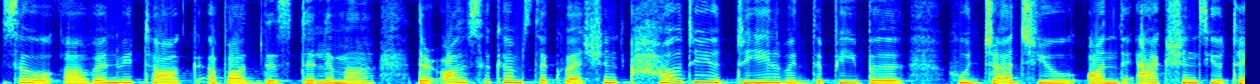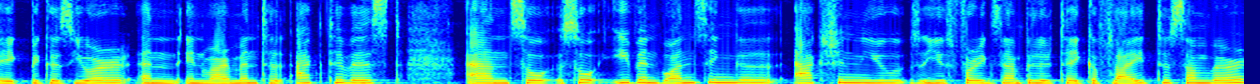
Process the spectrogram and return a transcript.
So, uh, when we talk about this dilemma, there also comes the question how do you deal with the people who judge you on the actions you take? Because you're an environmental activist. And so, so even one single action, you, you, for example, you take a flight to somewhere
